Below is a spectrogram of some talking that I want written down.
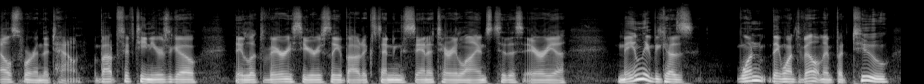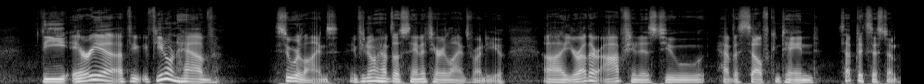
elsewhere in the town. About 15 years ago, they looked very seriously about extending sanitary lines to this area, mainly because one, they want development, but two, the area, if you, if you don't have sewer lines, if you don't have those sanitary lines run to you, uh, your other option is to have a self contained septic system,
